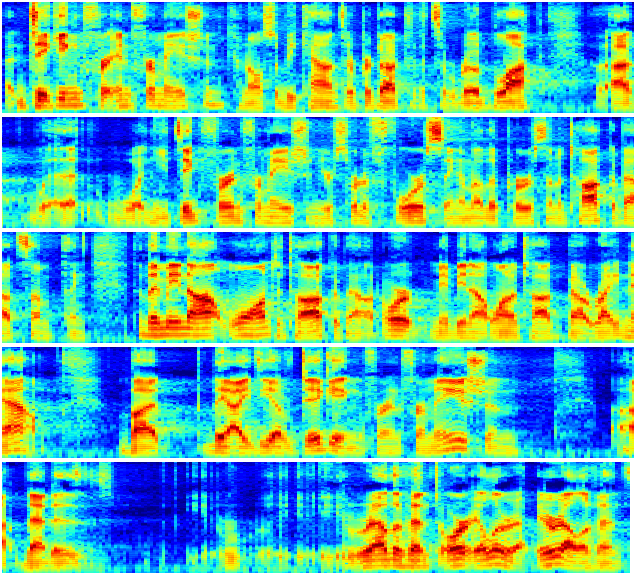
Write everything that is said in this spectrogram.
Uh, digging for information can also be counterproductive. It's a roadblock. Uh, uh, when you dig for information, you're sort of forcing another person to talk about something that they may not want to talk about, or maybe not want to talk about right now. But the idea of digging for information uh, that is relevant or irrelevant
